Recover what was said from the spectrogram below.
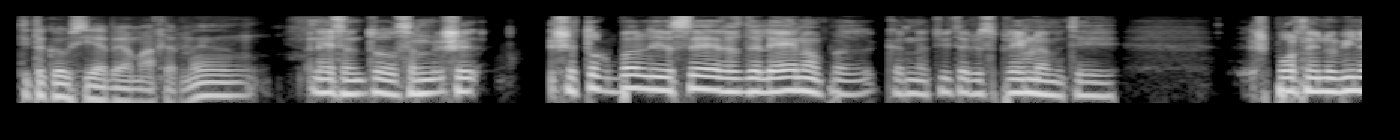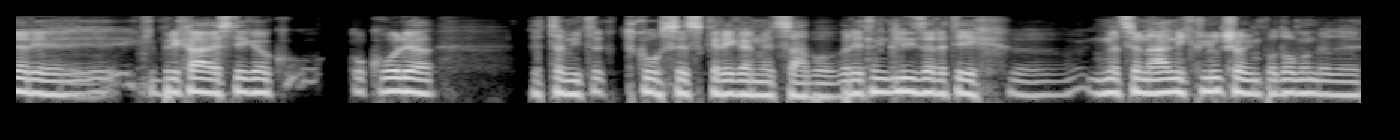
ti tako vsi jebejo mater. Ne? Ne, sem to, sem še, še toliko bolj je vse razdeljeno, pa, ker na Twitterju spremljam te športne novinarje, ki prihajajo iz tega ok- okolja, da tam je tak- tako vse skregan med sabo. Verjetno zaradi teh uh, nacionalnih ključev in podobnega. da je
